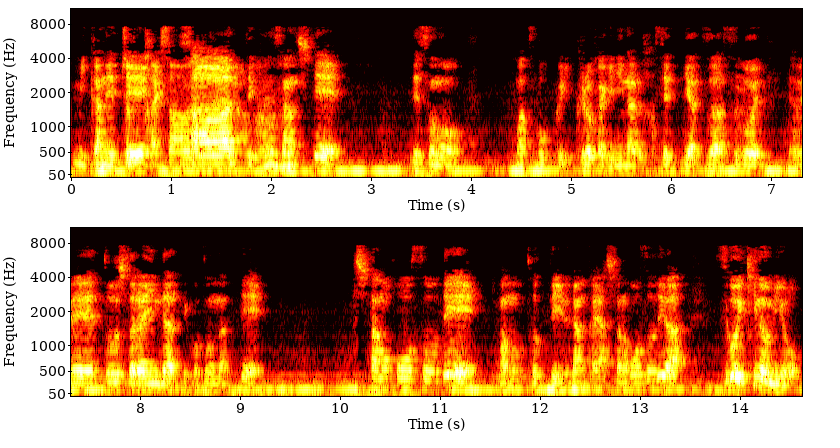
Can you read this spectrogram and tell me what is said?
見かねて解散さーって解散して、で、その、松ぼっくり黒影になるハセってやつはすごい、やべえ、どうしたらいいんだってことになって、明日の放送で、今の撮っている段階、明日の放送では、すごい木の実を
